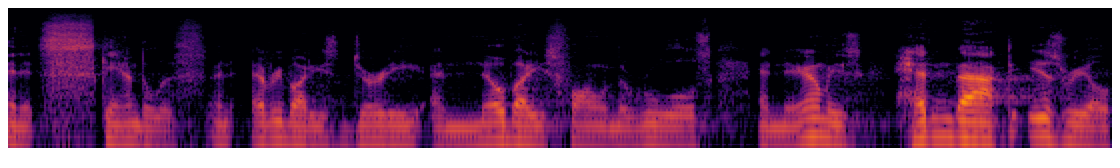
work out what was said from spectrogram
and it's scandalous, and everybody's dirty, and nobody's following the rules. And Naomi's heading back to Israel,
